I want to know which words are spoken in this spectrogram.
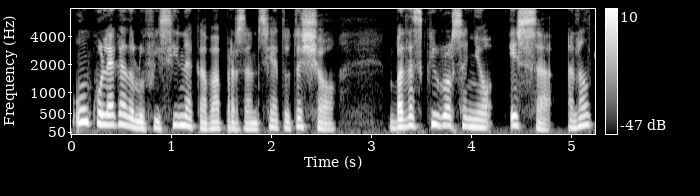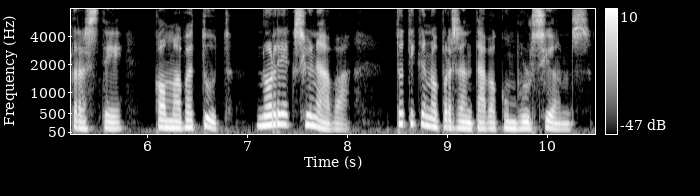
Un col·lega de l'oficina que va presenciar tot això va descriure el senyor S en el traster com abatut, no reaccionava, tot i que no presentava convulsions.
